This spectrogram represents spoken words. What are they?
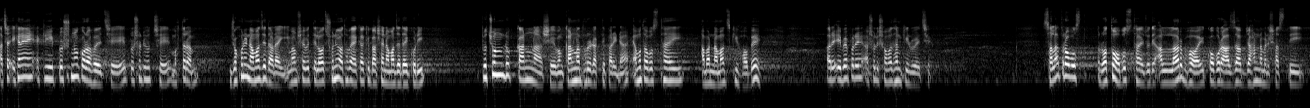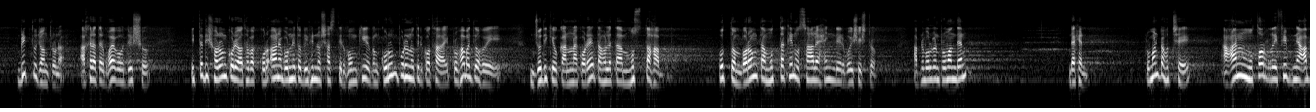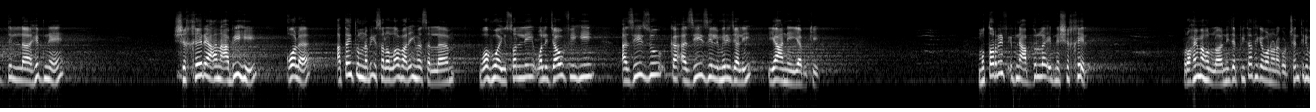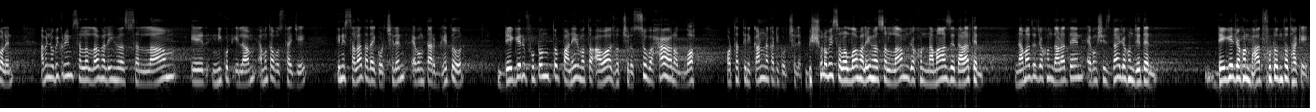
আচ্ছা এখানে একটি প্রশ্ন করা হয়েছে। প্রশ্নটি হচ্ছে, মোহতারাম, যখনই নামাজে দাঁড়াই, ইমাম সাহেবের তেলাওয়াত শুনি অথবা একাকি বাসায় নামাজ আদায় করি, প্রচণ্ড কান্না আসে এবং কান্না ধরে রাখতে পারি না। এমত অবস্থায় আমার নামাজ কি হবে? আর এ ব্যাপারে আসলে সমাধান কি রয়েছে? সালাতর রত অবস্থায় যদি আল্লাহর ভয়, কবর আজাব জাহান্নামের শাস্তি, মৃত্যু যন্ত্রণা, আখেরাতের ভয়াবহ দৃশ্য ইত্যাদি স্মরণ করে অথবা কোরআনে বর্ণিত বিভিন্ন শাস্তির হুমকি এবং করুণ পরিণতির কথায় প্রভাবিত হয়ে যদি কেউ কান্না করে, তাহলে তা মুস্তাহাব। উত্তম, বরং তা মুত্তাকিন ও সালেহিনদের বৈশিষ্ট্য। আপনি বলবেন, প্রমাণ দেন? দেখেন, প্রমাণটা হচ্ছে, আন মুতর রিফিবনে আবদুল্লাহ হিবনে শেখের আন আবিহি কলা أتيت النبي صلى الله عليه وسلم وهو يصلي ولجوفه عزيز كعزيز المرجل يعني يبكي মুতারিফ ইবনে আবদুল্লাহ ইবনে শেখের রহেমাহুল্লাহ নিজের পিতা থেকে বর্ণনা করছেন তিনি বলেন আমি নবী করিম সাল্লাহ আলহিহাসাল্লাম এর নিকট এলাম এমত অবস্থায় যে তিনি সালাত আদায় করছিলেন এবং তার ভেতর ডেগের ফুটন্ত পানির মতো আওয়াজ হচ্ছিল সুবাহান্লাহ অর্থাৎ তিনি কান্নাকাটি করছিলেন। বিশ্বনবী সাল্লাহ আলহিহাসাল্লাম যখন নামাজে দাঁড়াতেন, নামাজে যখন দাঁড়াতেন এবং সিজদায় যখন যেতেন, ডেগে যখন ভাত ফুটন্ত থাকে,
